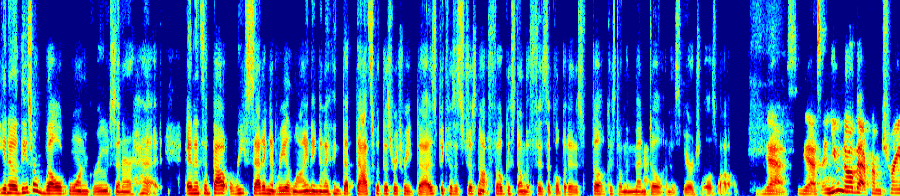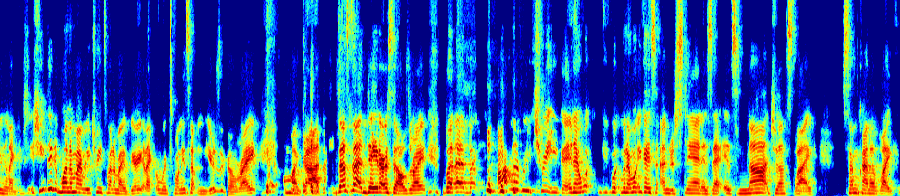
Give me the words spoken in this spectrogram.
You know, these are well-worn grooves in our head, and it's about resetting and realigning. And I think that that's what this retreat does because it's just not focused on the physical, but it is focused on the mental and the spiritual as well. Yes, yes, and you know that from training, like, she did one of my retreats, one of my very like, over 20 something years ago, right? Oh my god, let's not date ourselves, right? But, uh, but on the retreat, you guys and I want what I want you guys to understand is that it's not just like some kind of like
